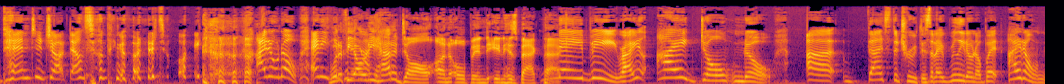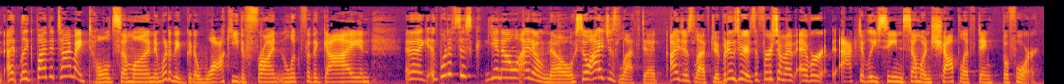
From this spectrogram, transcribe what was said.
pen to jot down something about a toy? I don't know. Anything What if he already happen. had a doll unopened in his backpack? Maybe, right? I don't know. Uh, that's the truth is that I really don't know. But I don't I, like. By the time I told someone, and what are they going to walkie the front and look for the guy and. And like, what if this, you know, I don't know. So I just left it. I just left it. But it was weird. It's the first time I've ever actively seen someone shoplifting before.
